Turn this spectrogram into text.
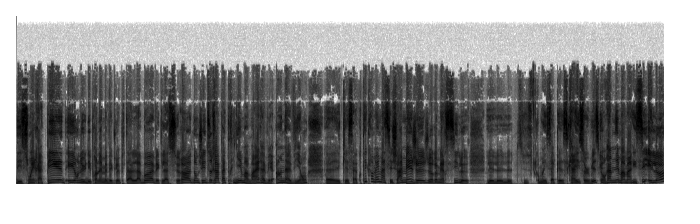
des soins rapides et on a eu des problèmes avec l'hôpital là-bas, avec l'assureur. Donc j'ai dû rapatrier ma mère avait en avion, que ça a coûté quand même assez cher, mais je, je remercie le, le, le, comment il s'appelle, Sky Service, qui ont ramené ma mère ici. Et là,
